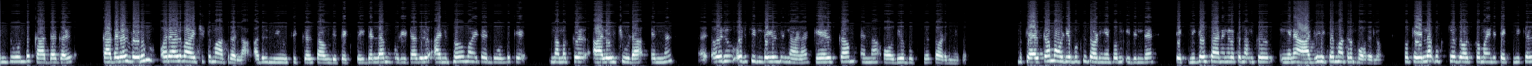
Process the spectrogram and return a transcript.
എന്തുകൊണ്ട് കഥകൾ കഥകൾ വെറും ഒരാൾ വായിച്ചിട്ട് മാത്രമല്ല അതിൽ മ്യൂസിക് സൗണ്ട് ഇഫക്ട്സ് ഇതെല്ലാം കൂടിയിട്ട് അതൊരു അനുഭവമായിട്ട് എന്തുകൊണ്ട് നമുക്ക് ആലോചിച്ചുകൂടാ എന്ന് ഒരു ഒരു ചിന്തയിൽ നിന്നാണ് കേൾക്കാം എന്ന ഓഡിയോ ബുക്ക്സ് തുടങ്ങിയത്. കേൾക്കാം ഓഡിയോ ബുക്ക്സ് തുടങ്ങിയപ്പം ഇതിന്റെ ടെക്നിക്കൽ സാധനങ്ങളൊക്കെ നമുക്ക് ഇങ്ങനെ ആഗ്രഹിക്കാൻ മാത്രം പോരല്ലോ. അപ്പൊ Kerala book store dot com അതിന്റെ ടെക്നിക്കൽ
